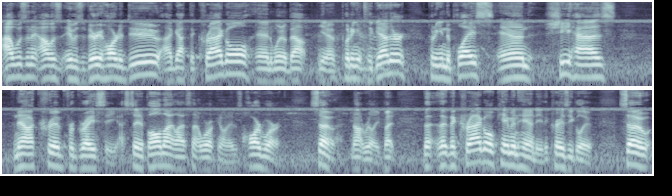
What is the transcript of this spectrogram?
I wasn't I was it was very hard to do. I got the Craggle and went about, you know, putting it together, putting it into place and she has now a crib for Gracie. I stayed up all night last night working on it. It was hard work. So, not really, but the, the, the Craggle came in handy, the crazy glue. So,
